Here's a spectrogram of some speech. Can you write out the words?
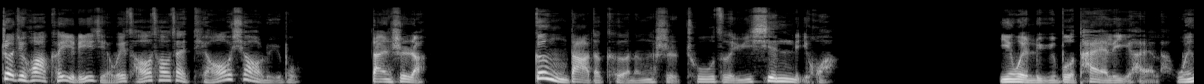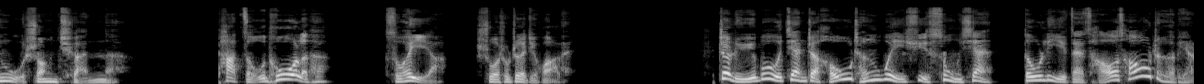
这句话可以理解为曹操在调笑吕布，但是啊，更大的可能是出自于心里话。因为吕布太厉害了，文武双全呢，怕走脱了他，所以呀，说出这句话来。这吕布见这侯成、魏续、宋宪都立在曹操这边，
